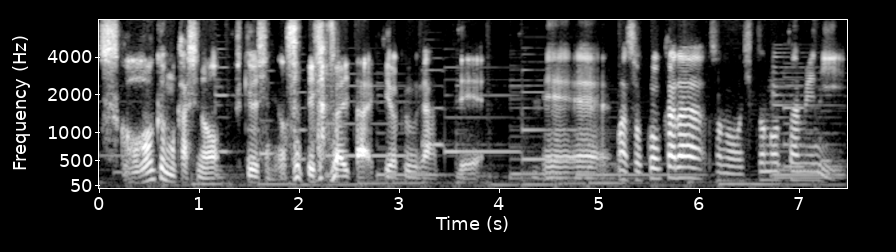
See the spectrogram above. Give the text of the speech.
すごく昔の普及誌に載せていただいた記憶があって、えーまあ、そこからその人のために、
